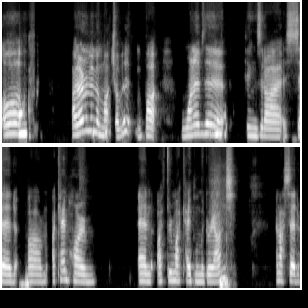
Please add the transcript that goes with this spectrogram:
Oh, I don't remember much of it, but one of the things that I said, um, I came home and I threw my cape on the ground and I said,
